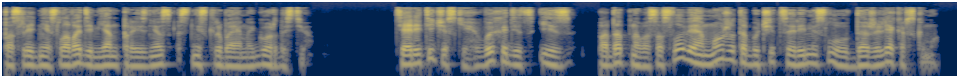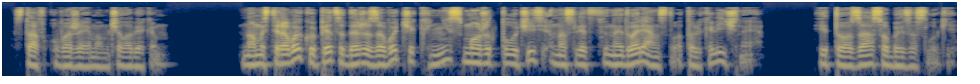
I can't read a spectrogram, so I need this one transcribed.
Последние слова Демьян произнес с нескрываемой гордостью. Теоретически, выходец из податного сословия может обучиться ремеслу, даже лекарскому, став уважаемым человеком. Но мастеровой купец и даже заводчик не сможет получить наследственное дворянство, только личное. И то за особые заслуги.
